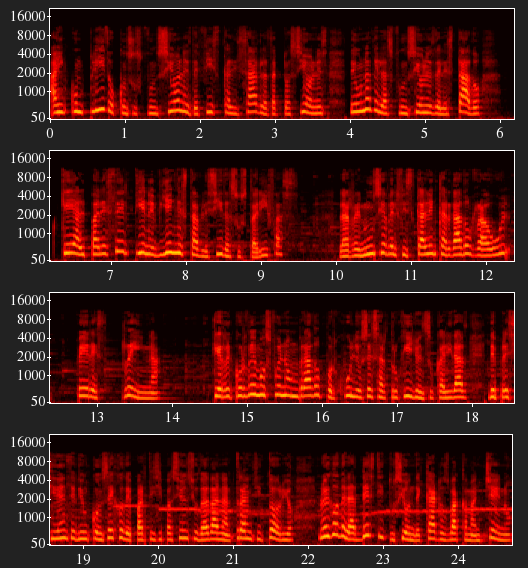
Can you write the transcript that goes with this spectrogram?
ha incumplido con sus funciones de fiscalizar las actuaciones de una de las funciones del Estado que al parecer tiene bien establecidas sus tarifas? La renuncia del fiscal encargado Raúl Pérez Reina que recordemos fue nombrado por Julio César Trujillo en su calidad de presidente de un Consejo de Participación Ciudadana transitorio luego de la destitución de Carlos Vaca Mancheno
